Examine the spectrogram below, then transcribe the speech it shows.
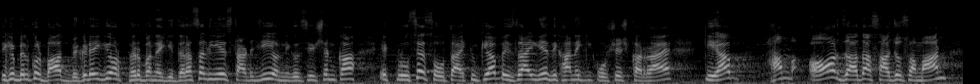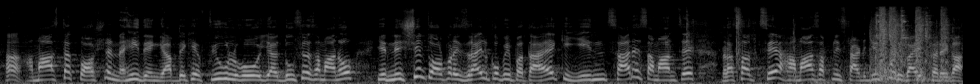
देखिए, बिल्कुल बात बिगड़ेगी और फिर बनेगी। दरअसल ये स्ट्रैटेजी और निगोशिएशन का एक प्रोसेस होता है, क्योंकि अब इसराइल ये दिखाने की कोशिश कर रहा है कि अब हम और ज़्यादा साजो सामान हाँ। हमास तक पहुँचने नहीं देंगे। आप देखिए फ्यूल हो या दूसरे सामान हो ये निश्चित तौर पर इसराइल को भी पता है कि इन सारे सामान से रसद से हमास अपनी स्ट्रैटेजीज को रिवाइव करेगा।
